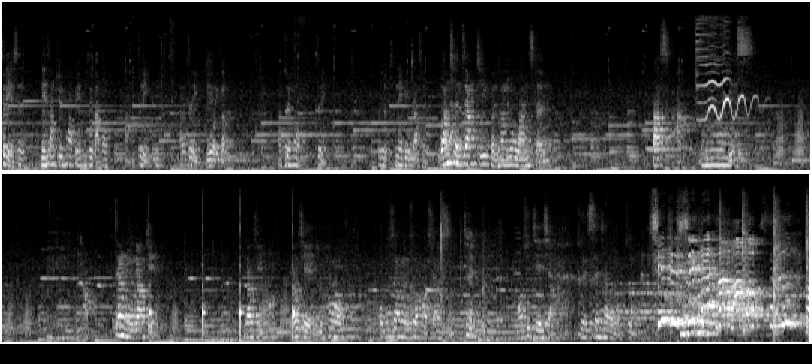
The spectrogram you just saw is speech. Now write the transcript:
这，里也是粘上去，画边再打洞。好，这里，还有这里也有一个。啊，最后这里就是那边夹层，完成这样基本上就完成八十趴。，yes。好，这样你有了解？了解哈，了解以后，我不是要跟你说好消息。对，我要去接小孩，所以剩下的我做。谢谢老师。好，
